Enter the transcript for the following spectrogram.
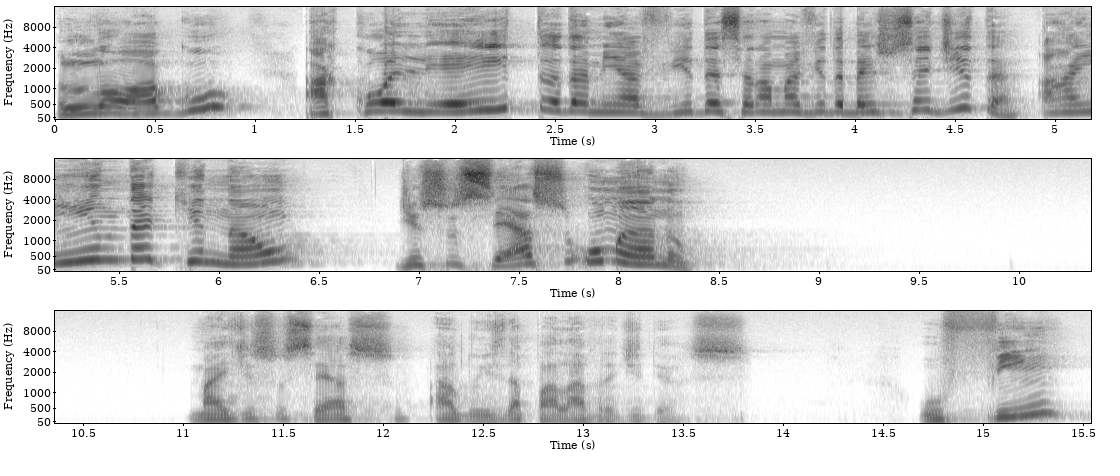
logo a colheita da minha vida será uma vida bem-sucedida, ainda que não de sucesso humano, mas de sucesso à luz da palavra de Deus. O fim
